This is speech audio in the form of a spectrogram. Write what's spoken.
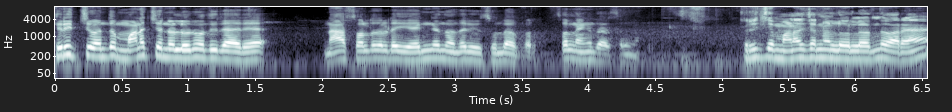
திருச்சி வந்து மணச்சநல்லூர்னு வந்துக்கிறாரு நான் சொல்கிறத விட எங்கேருந்து வந்தார் இவர் சொல்ல பாரு சொல்லுங்க எங்கே தான் சொல்லுங்க. திருச்சி மணச்சநல்லூர்லேருந்து வரேன்.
